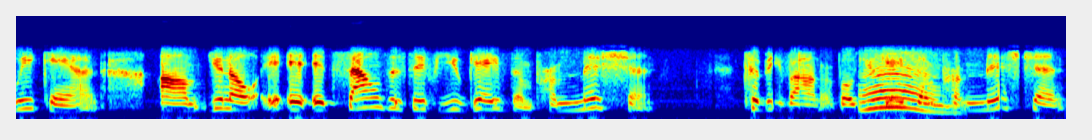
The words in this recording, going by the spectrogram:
weekend. Um, you know, it, it sounds as if you gave them permission to be vulnerable. You mm. gave them permission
